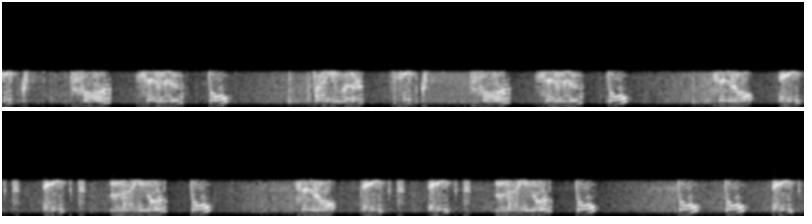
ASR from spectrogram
six four seven two five six four seven two zero eight eight nine zero two zero eight eight nine zero two two two eight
